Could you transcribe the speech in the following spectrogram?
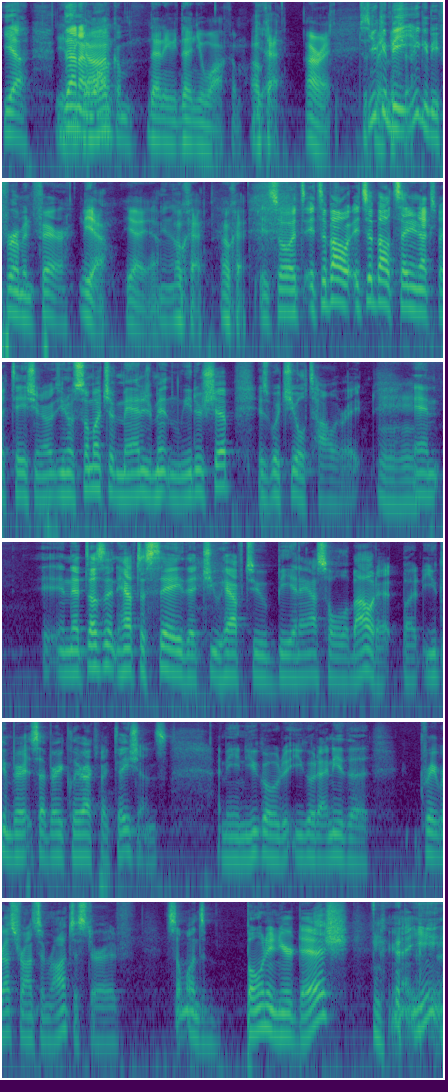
Yeah. Is then I gone? walk them. Then he, then you walk them. Okay, all right. Just You can be sure. you can be firm and fair. yeah, yeah, yeah. Okay, okay. And So it's it's about it's about setting an expectation. You know, so much of management and leadership is what you'll tolerate, Mm-hmm. and and that doesn't have to say that you have to be an asshole about it, but you can very, set very clear expectations. I mean, you go to you go to any of the great restaurants in Rochester. If someone's boning your dish, not, he,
